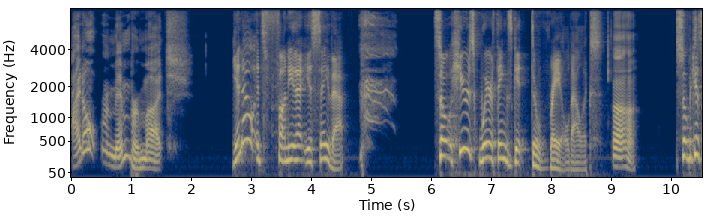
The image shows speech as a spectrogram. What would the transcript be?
I don't remember much. You know, it's funny that you say that. so here's where things get derailed, Alex. Uh huh. So because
